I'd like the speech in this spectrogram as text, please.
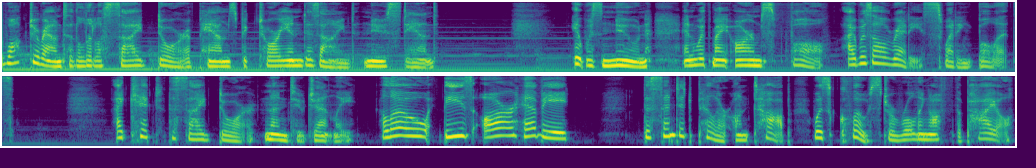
I walked around to the little side door of Pam's Victorian designed newsstand. It was noon, and with my arms full, I was already sweating bullets. I kicked the side door, none too gently. Hello, these are heavy. The scented pillar on top was close to rolling off the pile.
